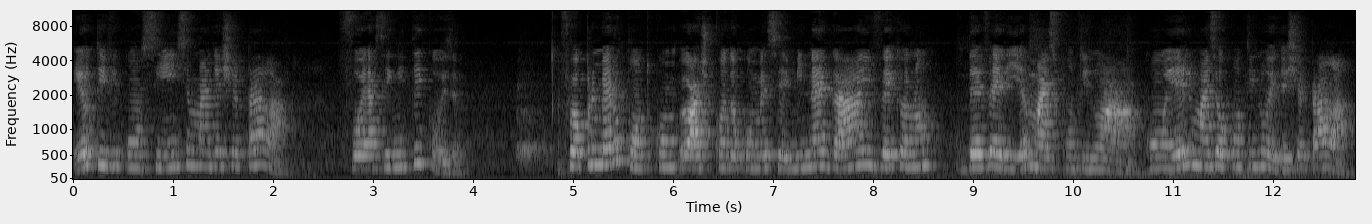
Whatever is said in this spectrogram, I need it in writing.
Eu tive consciência, mas deixei pra lá. Foi a seguinte coisa. Foi o primeiro ponto, eu acho, quando eu comecei a me negar e ver que eu não deveria mais continuar com ele, mas eu continuei, deixei pra lá.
